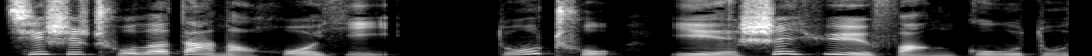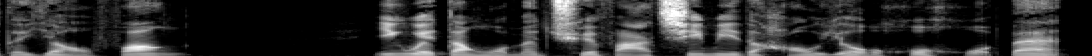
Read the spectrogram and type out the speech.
其实，除了大脑获益，独处也是预防孤独的药方。因为当我们缺乏亲密的好友或伙伴，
